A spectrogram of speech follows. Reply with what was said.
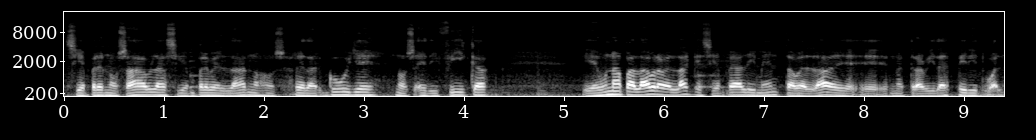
Siempre nos habla, siempre, ¿verdad? Nos redarguye, nos edifica. Y es una palabra, ¿verdad? Que siempre alimenta, ¿verdad? Eh, eh, nuestra vida espiritual.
